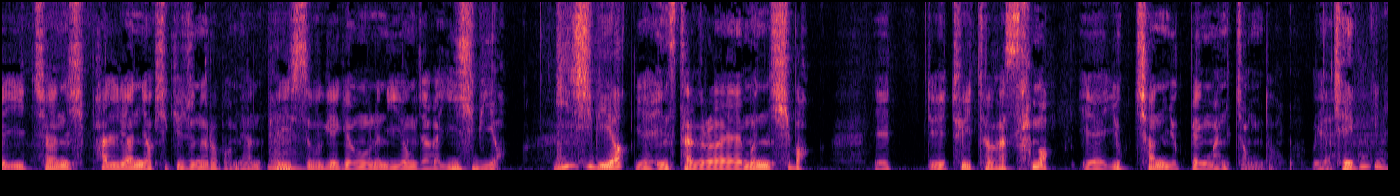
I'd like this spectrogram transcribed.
2018년 역시 기준으로 보면 음. 페이스북의 경우는 이용자가 22억. 22억? 예, 인스타그램은 10억. 예, 이 트위터가 3억. 예, 6,600만 정도. 예. 제국이네.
